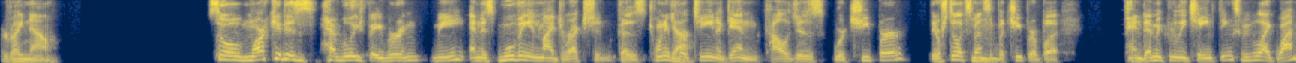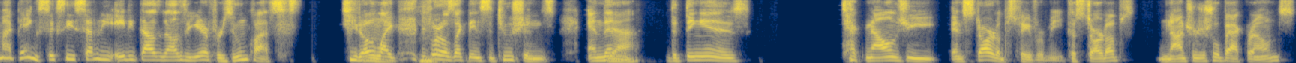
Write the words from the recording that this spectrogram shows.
right now? So market is heavily favoring me and it's moving in my direction because 2014 yeah. again colleges were cheaper they were still expensive, mm. but cheaper. But pandemic really changed things. People were like, why am I paying 60, 70, 80,000 dollars a year for Zoom classes? you know, mm. like before it was like the institutions. And then yeah. the thing is, technology and startups favor me because startups, non-traditional backgrounds.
